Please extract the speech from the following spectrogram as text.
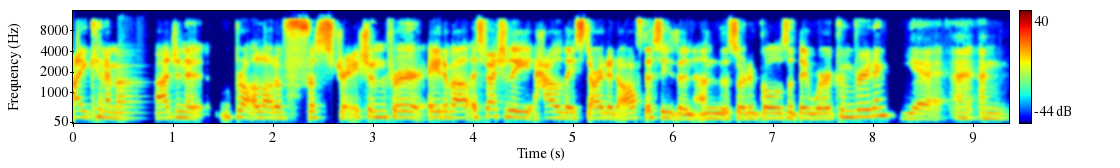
I can imagine it brought a lot of frustration for Eidevall, especially how they started off the season and the sort of goals that they were converting. Yeah, and, and,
